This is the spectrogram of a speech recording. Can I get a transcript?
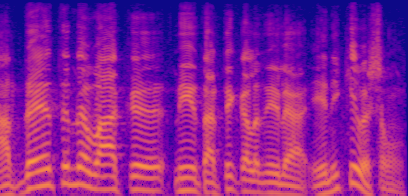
അദ്ദേഹത്തിന്റെ വാക്ക് നീ തട്ടിക്കളഞ്ഞില്ല. എനിക്ക് വിഷമം.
